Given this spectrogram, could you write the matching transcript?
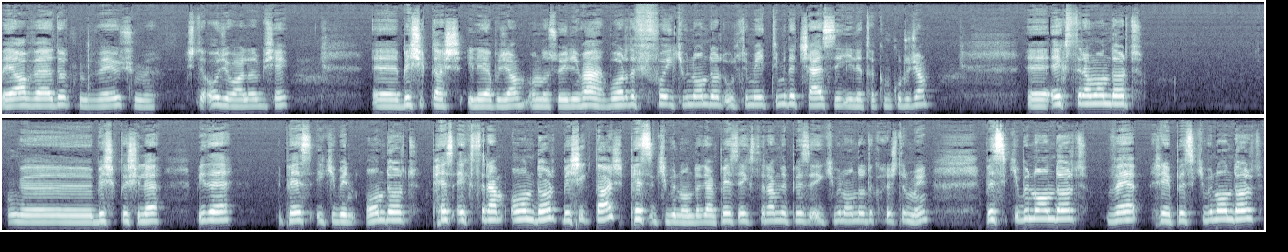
veya V4 mü V3 mü işte o civarlarda bir şey. E, Beşiktaş ile yapacağım onu da söyleyeyim. Ha bu arada FIFA 2014 Ultimate Team'i de Chelsea ile takım kuracağım. E, Extreme 14 e, Beşiktaş ile bir de PES 2014, PES Extreme 14, Beşiktaş, PES 2014. Yani PES Extreme ile PES 2014'ü karıştırmayın. PES 2014 ve şey PES 2014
